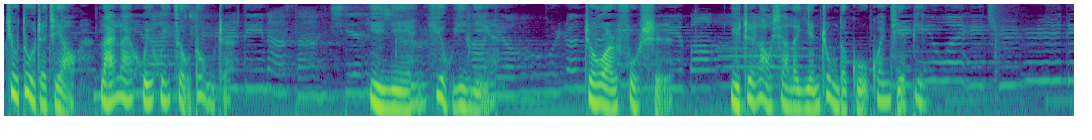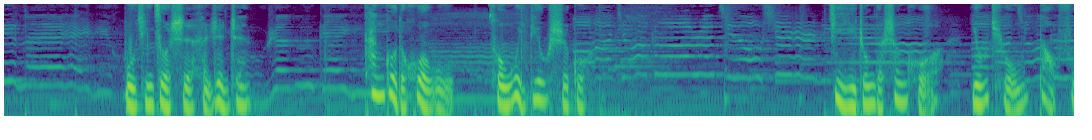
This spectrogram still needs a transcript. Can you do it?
就跺着脚来来回回走动着。一年又一年，周而复始，以致落下了严重的骨关节病。母亲做事很认真，看过的货物从未丢失过。记忆中的生活由穷到富，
